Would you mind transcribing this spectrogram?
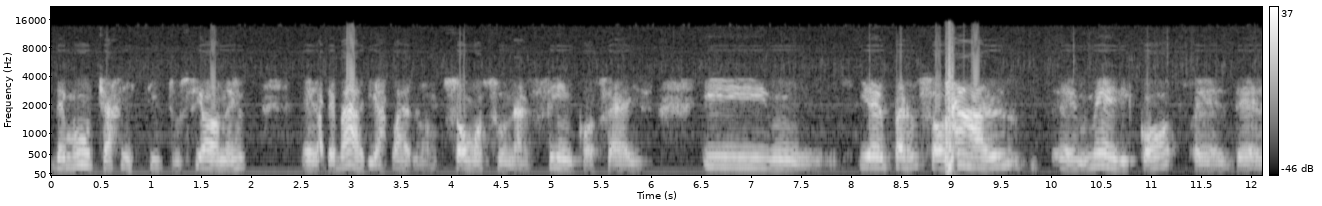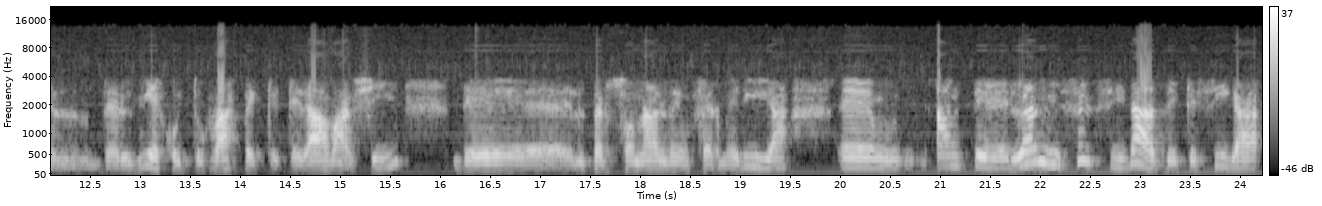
de muchas instituciones, de varias, bueno, somos unas cinco o seis, y, el personal médico del, del viejo Iturraspe que quedaba allí, del personal de enfermería, eh, ante la necesidad de que siga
